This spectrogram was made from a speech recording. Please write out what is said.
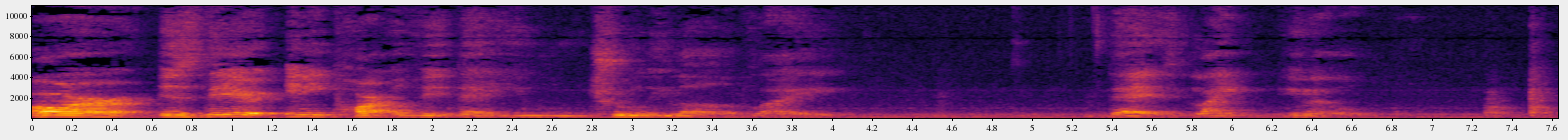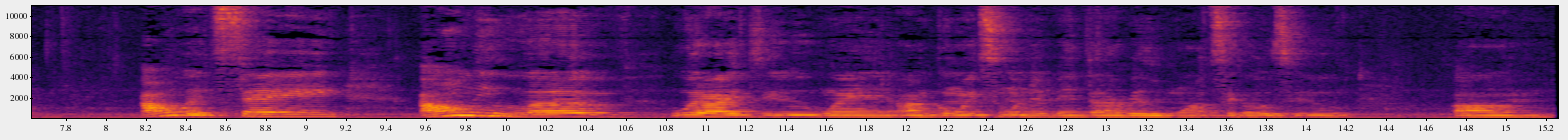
Or is there any part of it that you truly love, like that, like you know? I would say I only love what I do when I'm going to an event that I really want to go to. Um,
